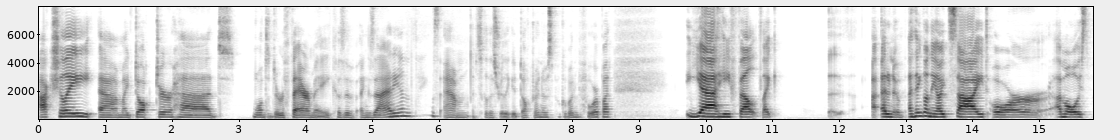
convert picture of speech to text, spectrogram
actually, uh, my doctor had wanted to refer me because of anxiety and things. Um, I've just got this really good doctor I know I spoke about him before, but yeah, he felt like uh, I don't know. I think on the outside, or I'm always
